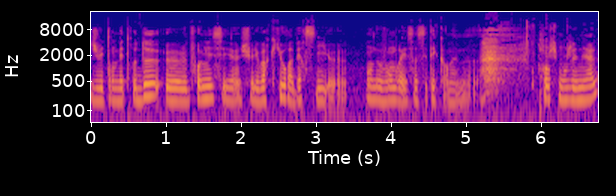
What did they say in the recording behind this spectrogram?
je vais t'en mettre deux. Euh, le premier, c'est je suis allée voir Cure à Bercy en novembre, et ça c'était quand même franchement génial.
